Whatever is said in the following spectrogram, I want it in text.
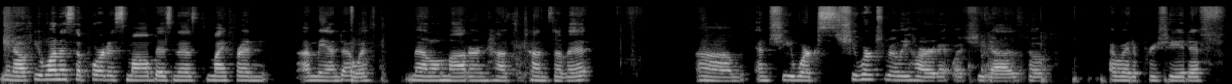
you know, if you want to support a small business, my friend Amanda with Metal Modern has tons of it. Um, and she works she works really hard at what she does. So I would appreciate if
